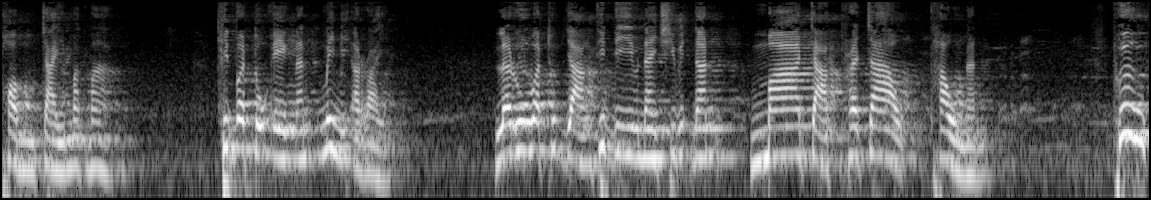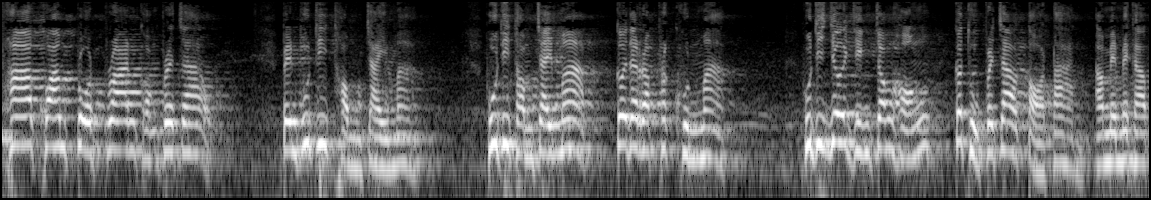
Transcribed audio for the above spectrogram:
ทอมใจมากๆ คิดว่าตัวเองนั้นไม่มีอะไร และรู้ว่าทุกอย่างที่ดีในชีวิตนั้นมาจากพระเจ้า เท่านั้น พึ่งพาความโปรดปรานของพระเจ้า เป็นผู้ที่ทอมใจมาก ผู้ที่ทอมใจมากก็ได้รับพระคุณมาก ผู้ที่เย่อหยิ่งจองหองก็ถูกพระเจ้าต่อต้านอเมนไหมครับ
